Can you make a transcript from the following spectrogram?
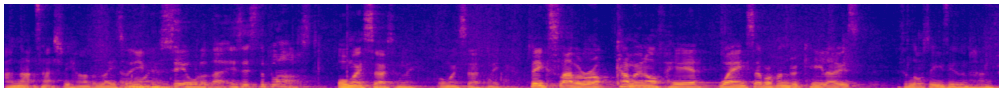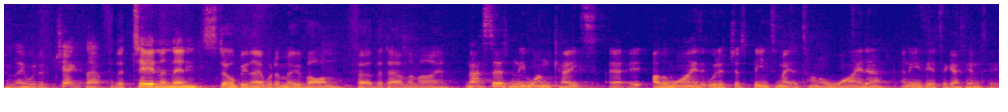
and that's actually how the later and you can is. see all of that. Is this the blast? Almost certainly, almost certainly. Big slab of rock coming off here, weighing several hundred kilos. It's a lot easier than hand And they would have checked that for the tin and then still been able to move on further down the mine. That's certainly one case. Uh, it, otherwise, it would have just been to make the tunnel wider and easier to get into.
